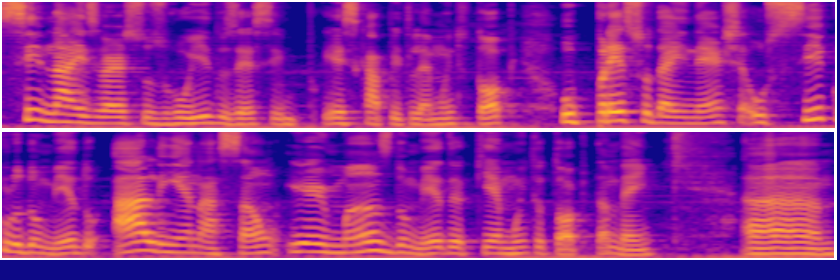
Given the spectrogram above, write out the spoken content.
Sinais versus ruídos, esse, esse capítulo é muito top. O preço da inércia, o ciclo do medo, alienação, irmãs do medo, que é muito top também. Uh,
